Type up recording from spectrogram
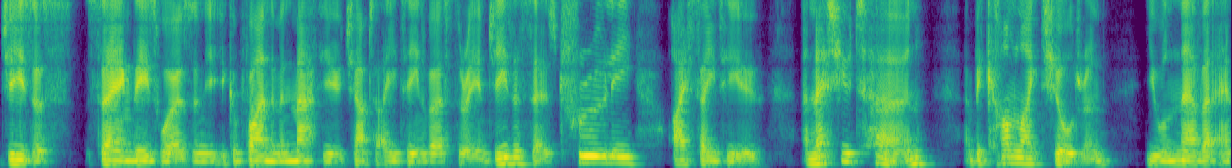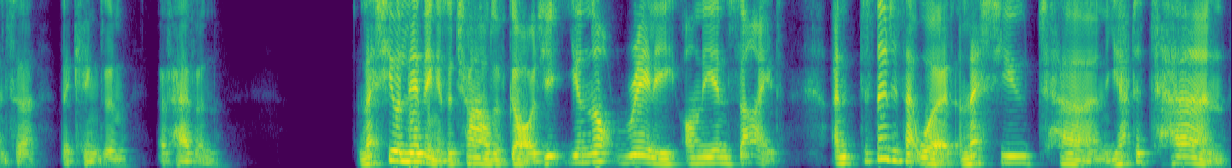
Jesus saying these words, and you, you can find them in Matthew chapter 18, verse 3. And Jesus says, Truly I say to you, unless you turn and become like children, you will never enter the kingdom of heaven. Unless you're living as a child of God, you, you're not really on the inside. And just notice that word, unless you turn, you have to turn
